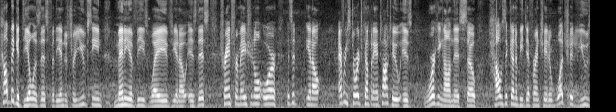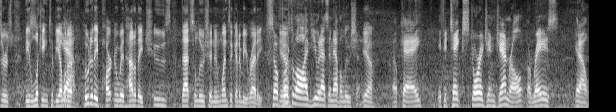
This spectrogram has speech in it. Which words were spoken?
How big a deal is this for the industry? You've seen many of these waves, you know, is this transformational or is it, you know, every storage company I talk to is working on this, so how's it going to be differentiated? What should users be looking to be able yeah. to, who do they partner with, how do they choose that solution, and when's it going to be ready? So yeah. first of all, I view it as an evolution. Yeah. Okay, if you take storage in general, arrays, you know,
